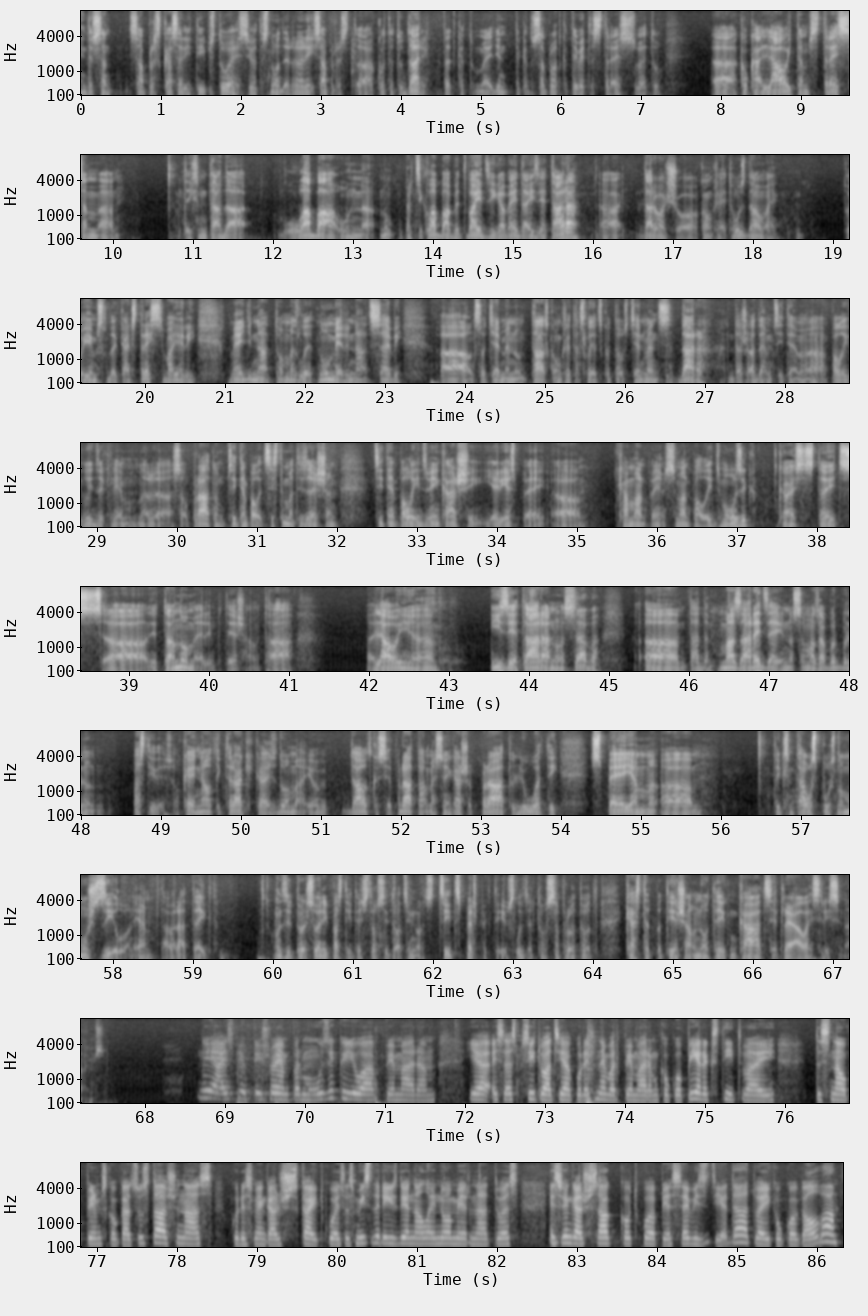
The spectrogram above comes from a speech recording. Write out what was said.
interesanti saprast, kas arī tips tu esi, jo tas noder arī saprast, uh, ko tu dari. Tad, kad tu mēģini, tad, kad tu saproti, ka tev ir tas stress, vai tu uh, kaut kā ļauj tam stresam, uh, teiksim, tādā labā un, uh, nu, par cik labā, bet vajadzīgā veidā iziet ārā, uh, darot šo konkrētu uzdevumu. vai To iemeslu dēļ, kā ir stress, vai arī mēģināt to mazliet nomierināt sevi uh, un savu ķermeni un tās konkrētās lietas, ko tavs ķermenis dara ar dažādiem citiem uh, palīdzības līdzekļiem, ar uh, savu prātu, un citiem palīdz sistematizēšana, citiem palīdz vienkārši, ja ir iespēja, uh, kā man, piemēram, man palīdz mūzika, kā es teicis, uh, ja tā nomērina patiešām tā ļauj uh, iziet ārā no sava uh, tāda mazā redzējuma, no sava mazā burbuļa pastīties. Ok, nav tik traki, kā es domāju, jo daudz kas ir prātā. Mēs vienkārši ar prātu ļoti spējam, um, teiksim, tā uzpūst no mušas zīloni, ja? tā varētu teikt. Līdz ar to ir svarīgi paskatīties to situāciju no citas perspektīvas, līdz ar to saprotot, kas tad patiešām notiek un kāds ir reālais risinājums. Nu, jā, es piekritīšu šodien par mūziku, jo, piemēram, ja es esmu situācijā, kur es nevaru, piemēram, kaut ko pierakstīt, vai tas nav pirms kaut kādas uzstāšanās, kur es vienkārši skaitu, ko es esmu izdarījis dienā, lai nomierinātos, es vienkārši sāku kaut ko pie sevis dziedāt vai kaut ko galvā,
